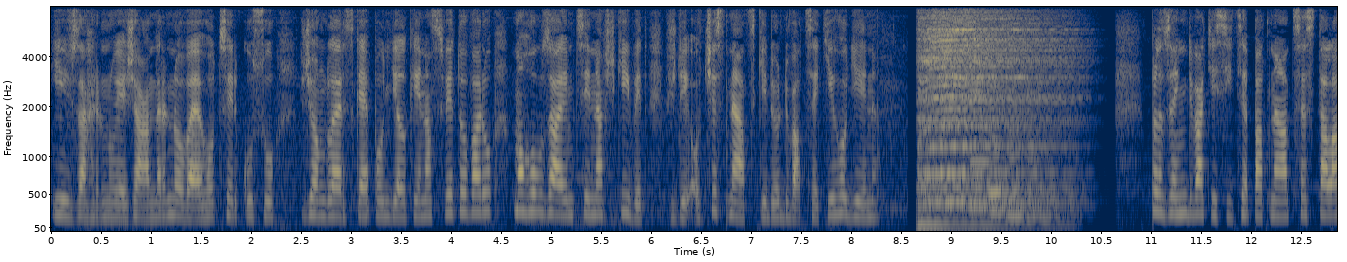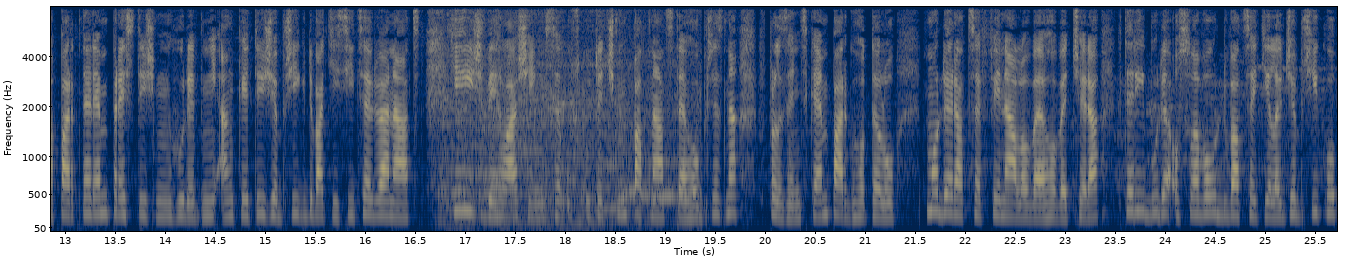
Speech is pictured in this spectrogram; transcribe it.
již zahrnuje žánr nového cirkusu. Žonglérské pondělky na Světovaru mohou zájemci navštívit vždy od 16 do 20 hodin. Plzeň 2015 se stala partnerem prestižní hudební ankety Žebřík 2012. Jejíž vyhlášení se uskuteční 15. března v plzeňském Park hotelu. Moderace finálového večera, který bude oslavou 20 let Žebříku,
